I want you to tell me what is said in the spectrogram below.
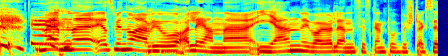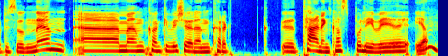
Men eh, Jasmin, nå er vi jo alene igjen. Vi var jo alene sist gang på bursdagsepisoden din. eh, men kan ikke vi kjøre en eh, terningkast på livet igjen?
